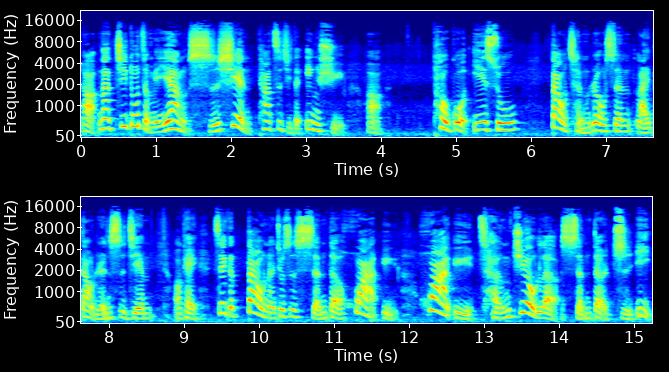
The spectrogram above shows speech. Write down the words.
啊。那基督怎么样实现他自己的应许啊？透过耶稣道成肉身来到人世间。OK，这个道呢，就是神的话语，话语成就了神的旨意。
